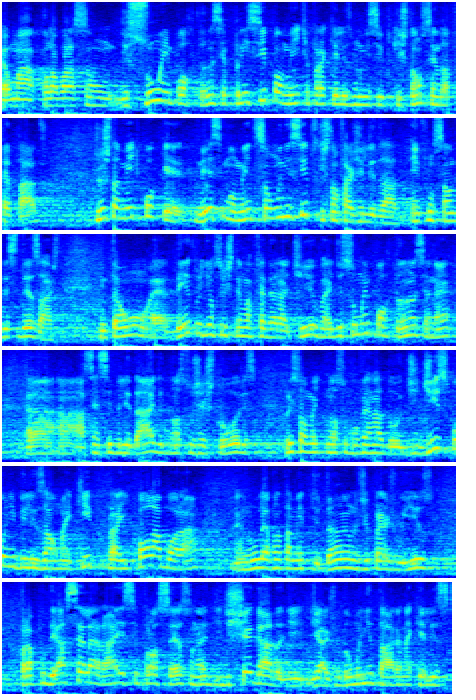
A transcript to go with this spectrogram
É uma colaboração de suma importância, principalmente para aqueles municípios que estão sendo afetados justamente porque nesse momento são municípios que estão fragilizados em função desse desastre. Então, é, dentro de um sistema federativo, é de suma importância né, a, a sensibilidade dos nossos gestores, principalmente do nosso governador, de disponibilizar uma equipe para ir colaborar né, no levantamento de danos, de prejuízo, para poder acelerar esse processo né, de, de chegada de, de ajuda humanitária naqueles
